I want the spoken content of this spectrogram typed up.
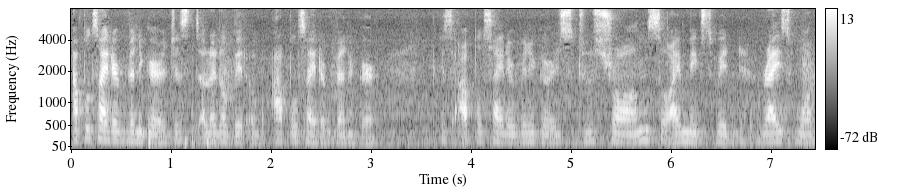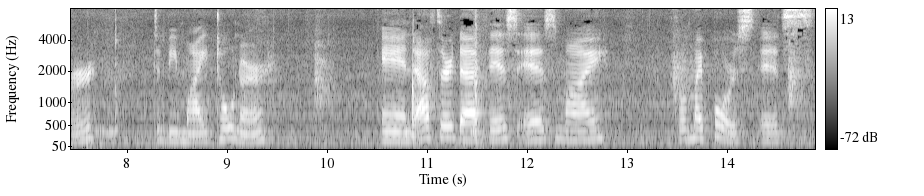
apple cider vinegar just a little bit of apple cider vinegar because apple cider vinegar is too strong so I mix with rice water to be my toner. And after that this is my for my pores it's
